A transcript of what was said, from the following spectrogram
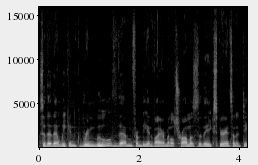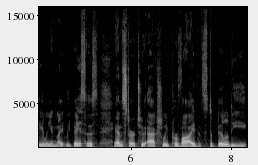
so that then we can remove them from the environmental traumas that they experience on a daily and nightly basis and start to actually provide the stability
